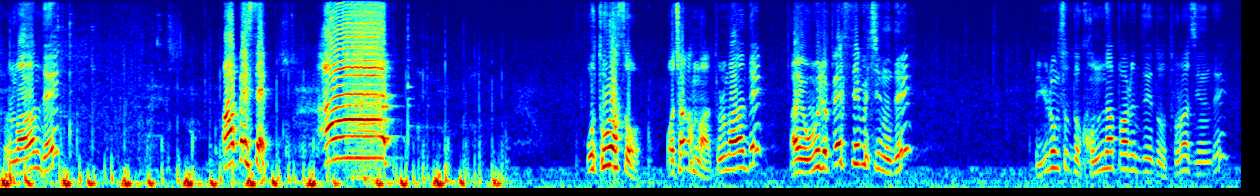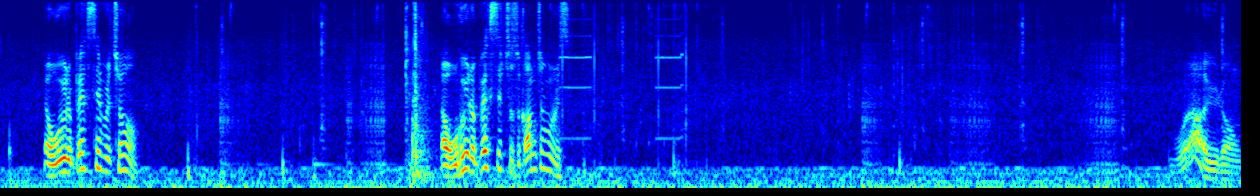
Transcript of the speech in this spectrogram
돌만한데? 아 백스텝! 아! 오 돌았어 어 잠깐만 돌만한데? 아니 오히려 백스텝을 치는데? 유령 속도 겁나 빠른데도 돌아지는데? 야 오히려 백스텝을 쳐. 야 오히려 백스텝 쳐서 깜짝 놀랐어. 뭐야 유령?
